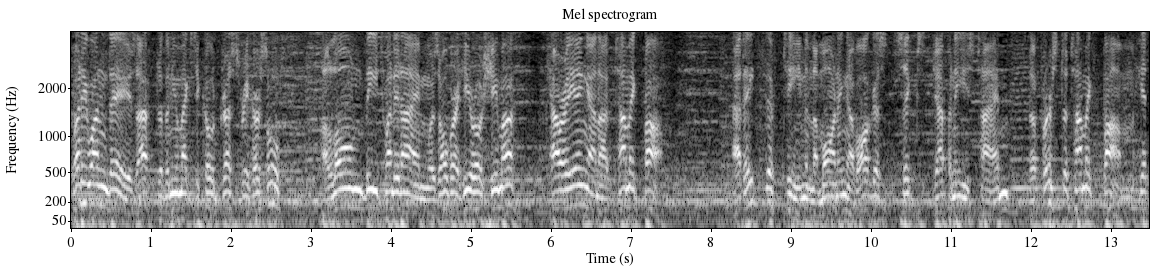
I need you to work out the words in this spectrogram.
21 days after the New Mexico dress rehearsal, a lone B-29 was over Hiroshima carrying an atomic bomb. At 8.15 in the morning of August 6, Japanese time, the first atomic bomb hit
